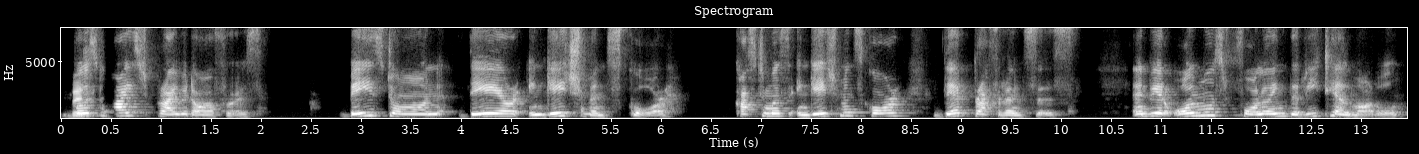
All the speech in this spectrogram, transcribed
there's- personalized private offers based on their engagement score customers' engagement score, their preferences. And we are almost following the retail model.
